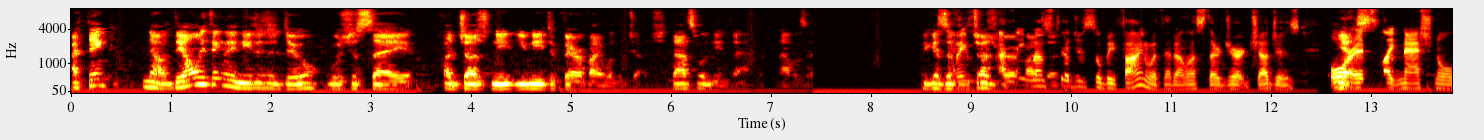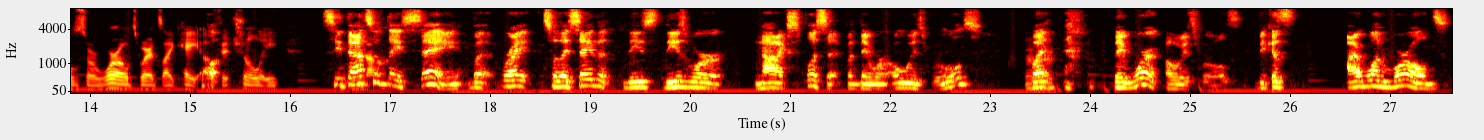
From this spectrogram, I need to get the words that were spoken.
I think no. The only thing they needed to do was just say a judge need you need to verify with a judge. That's what needed to happen. That was it. Because if I, mean, the judge I think verifies most it, judges will be fine with it unless they're jerk judges, or Yes. it's like nationals or worlds where it's like, hey, Well, officially, see that's what they say. But right, so they say that these these were not explicit, but they were always rules. But Mhm. they weren't always rules because I won worlds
